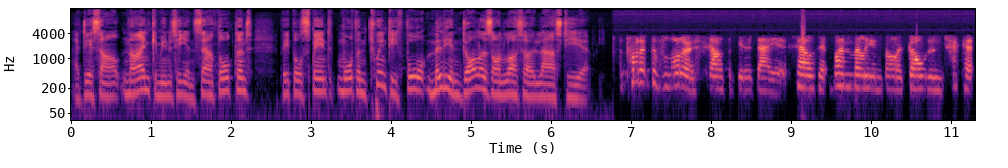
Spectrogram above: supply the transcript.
a decile 9 community in South Auckland, people spent more than $24 million on Lotto last year. The product of Lotto sells a better day. It sells that $1 million golden ticket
